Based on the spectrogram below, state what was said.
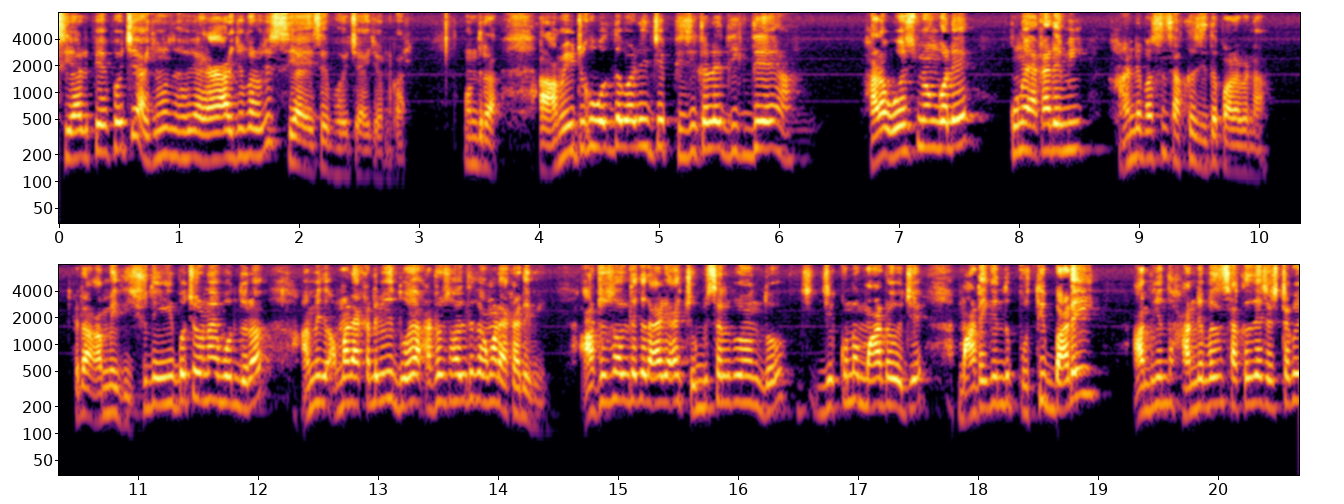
সিআরপিএফ হয়েছে, একজন একজনকার হচ্ছে সিআইএসএফ হয়েছে একজনকার। বন্ধুরা আর আমি এটুকু বলতে পারি যে ফিজিক্যালের দিক দিয়ে সারা ওয়েস্ট বেঙ্গলে কোনো একাডেমি হান্ড্রেড পার্সেন্ট সাকসেস দিতে পারবে না। সেটা আমি দিই। শুধু এই বছর নয় বন্ধুরা, আমি আমার একাডেমি দু হাজার আঠেরো সাল থেকে আমার একাডেমি আঠেরো সাল থেকে দাঁড়িয়ে আজ চব্বিশ সাল পর্যন্ত যে কোনো মাঠ হয়েছে, মাঠে কিন্তু প্রতিবারেই আমি কিন্তু হান্ড্রেড পার্সেন্ট সাকসেস দেওয়ার চেষ্টা করি,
